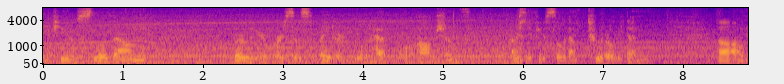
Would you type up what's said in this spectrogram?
If you slow down earlier versus later, you would have more options. Obviously if you slow down too early then um,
